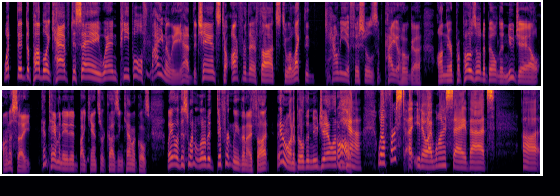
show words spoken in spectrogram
What did the public have to say when people finally had the chance to offer their thoughts to elected county officials of Cuyahoga on their proposal to build a new jail on a site contaminated by cancer causing chemicals. Leila, this went a little bit differently than I thought. They don't want to build a new jail at all. Yeah. Well, first, uh, you know, I want to say that uh,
